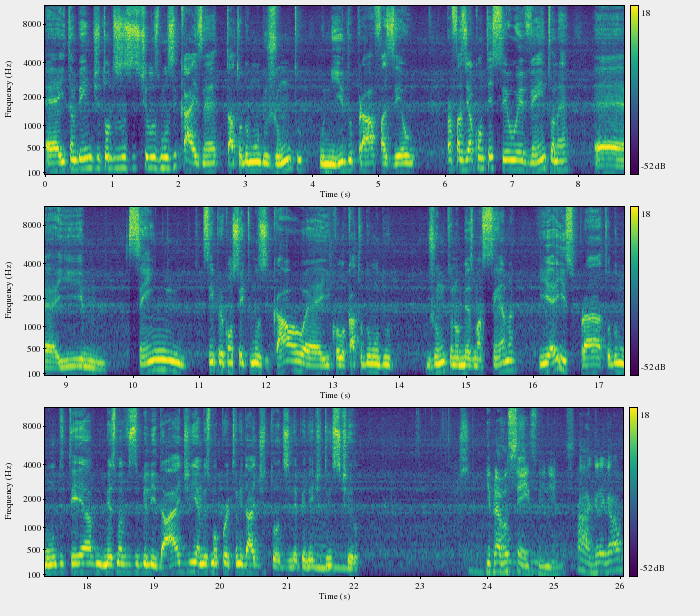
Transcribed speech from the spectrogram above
é, e também de todos os estilos musicais, né? Tá todo mundo junto, unido para fazer o para fazer acontecer o evento, né? É, e sem sem preconceito musical é, e colocar todo mundo junto na mesma cena. E é isso, para todo mundo ter a mesma visibilidade e a mesma oportunidade de todos, independente do estilo. E para vocês, meninos? Ah, agregar o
